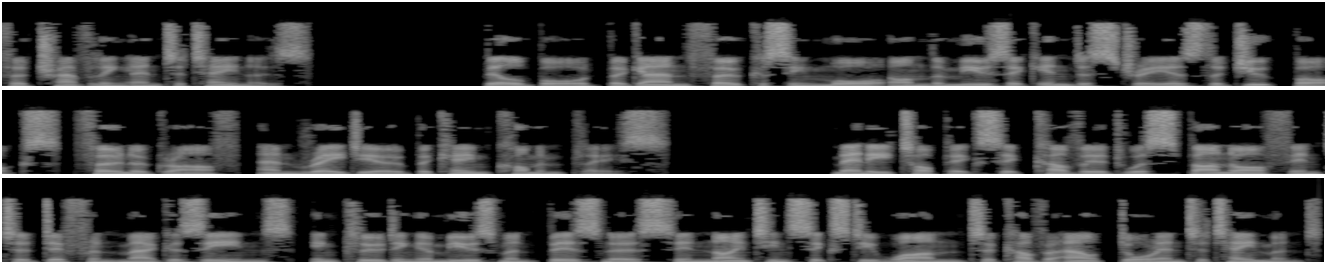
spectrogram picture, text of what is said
for traveling entertainers. Billboard began focusing more on the music industry as the jukebox, phonograph, and radio became commonplace. Many topics it covered were spun off into different magazines, including Amusement Business in 1961 to cover outdoor entertainment,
